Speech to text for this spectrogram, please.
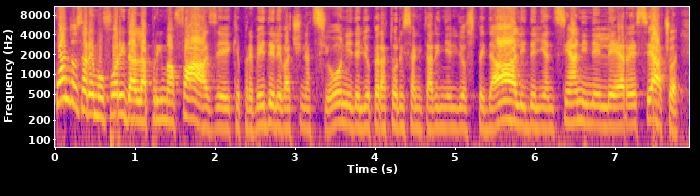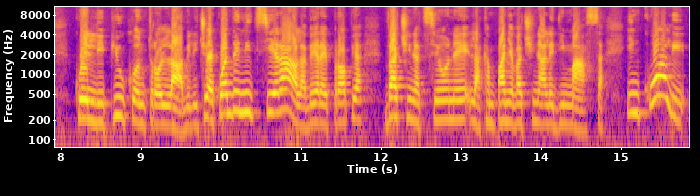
Quando saremo fuori dalla prima fase che prevede le vaccinazioni degli operatori sanitari negli ospedali, degli anziani nelle RSA, cioè quelli più controllabili, cioè quando inizierà la vera e propria vaccinazione, la campagna vaccinale di massa, in quali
